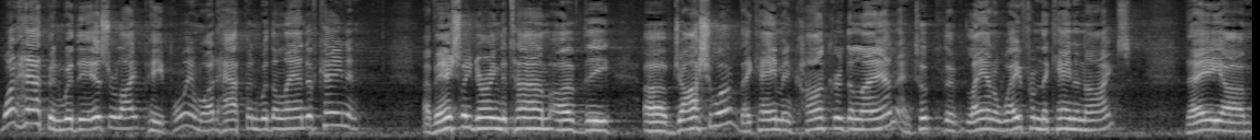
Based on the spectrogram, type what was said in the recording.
what happened with the Israelite people and what happened with the land of Canaan? Eventually, during the time of, the, of Joshua, they came and conquered the land and took the land away from the Canaanites. They um,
